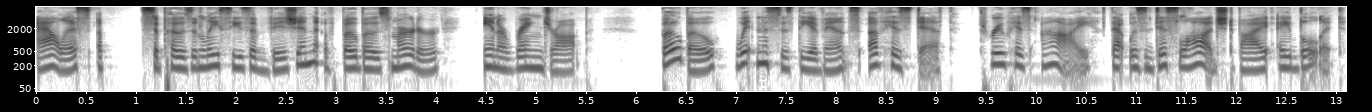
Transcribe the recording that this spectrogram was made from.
Alice uh, supposedly sees a vision of Bobo's murder in a raindrop. Bobo witnesses the events of his death through his eye that was dislodged by a bullet.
